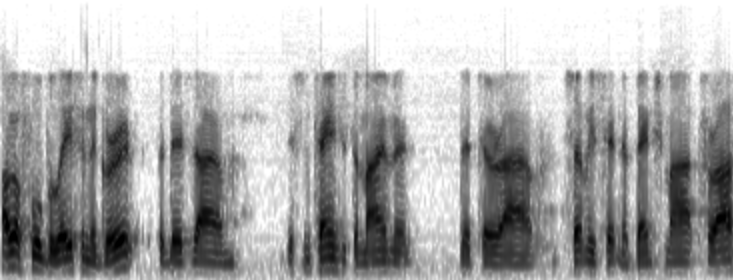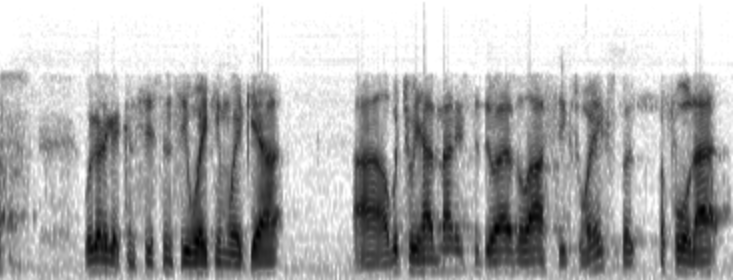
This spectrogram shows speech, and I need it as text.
I've got full belief in the group, but there's um, there's some teams at the moment that are um, certainly setting a benchmark for us. We've got to get consistency week in, week out, uh, which we have managed to do over the last six weeks. But before that,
